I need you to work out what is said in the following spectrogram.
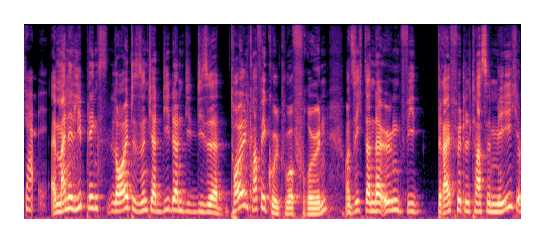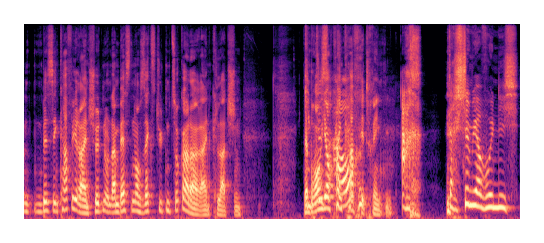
Ja, Äh, Meine Lieblingsleute sind ja die dann, die diese tollen Kaffeekultur frönen und sich dann da irgendwie dreiviertel Tasse Milch und ein bisschen Kaffee reinschütten und am besten noch sechs Tüten Zucker da reinklatschen. Dann brauche ich auch keinen auch? Kaffee trinken. Ach, das stimmt ja wohl nicht.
